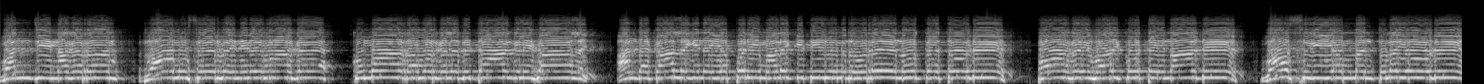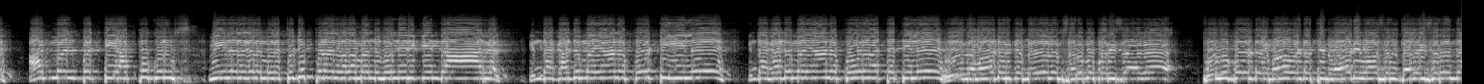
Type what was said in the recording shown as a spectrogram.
வஞ்சி நகரம் ராமு சேர்வை நினைவாக குமார் அவர்களது தாங்கிலி அந்த காலையினை எப்படி மடக்கி தீர்வோம் என்ற ஒரே நோக்கத்தோடு பாகை வாய்க்கோட்டை நாடு வாசுகி அம்மன் துணையோடு அம்மன் பட்டி அப்பு குரு வீரர்கள் துடிப்புடன் வளம் வந்து கொண்டிருக்கின்றார்கள். இந்த கடுமையான போட்டியிலே இந்த கடுமையான போராட்டத்திலே இந்த மாட்டிற்கு மேலும் சிறப்பு பரிசாக புதுக்கோட்டை மாவட்டத்தின் வாடிவாசல் தலை சிறந்த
